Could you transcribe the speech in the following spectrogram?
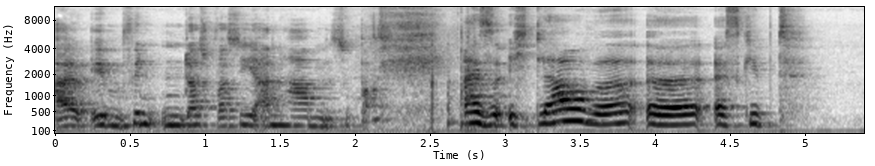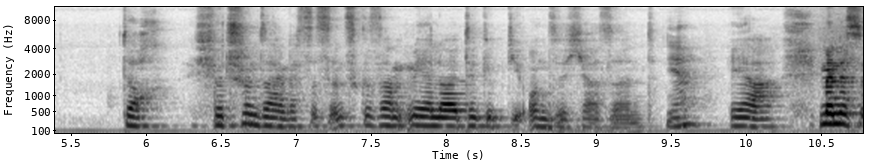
äh, eben finden, das, was sie anhaben, ist super? Also ich glaube, äh, es gibt doch ich würde schon sagen, dass es insgesamt mehr Leute gibt, die unsicher sind. Ja? Ja. Ich meine, das,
